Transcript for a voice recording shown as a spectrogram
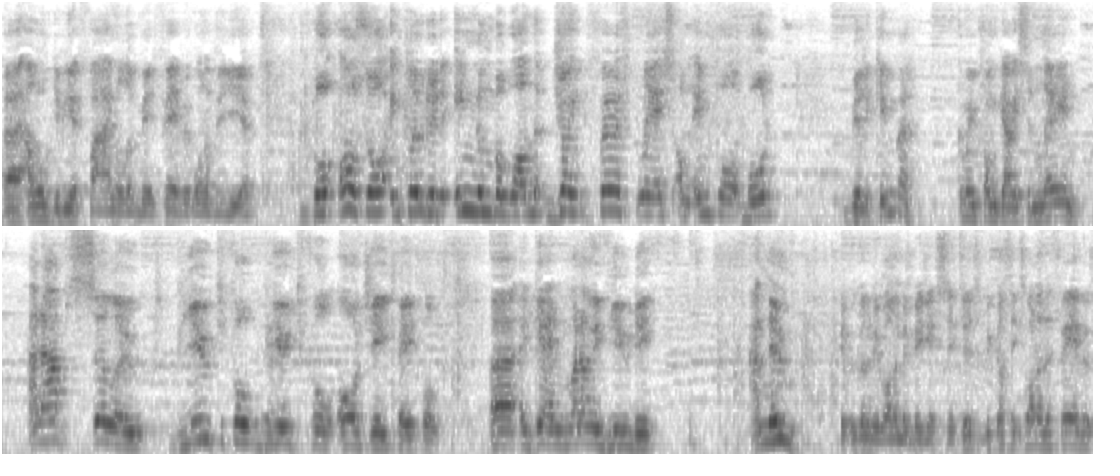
uh, I will give you a final of my favourite one of the year. But also included in number one, joint first place on import board, Billy Kimber, coming from Garrison Lane. An absolute beautiful, beautiful OG people. Uh, again, when I reviewed it, I knew it was going to be one of my biggest sitters because it's one of the favourite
